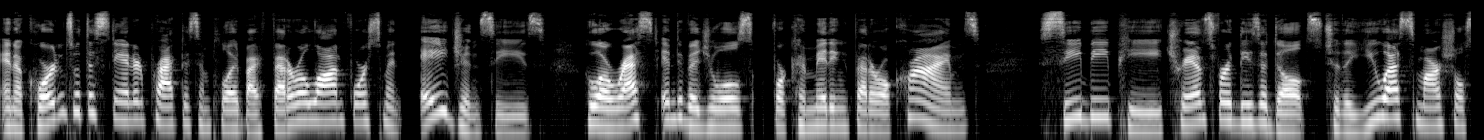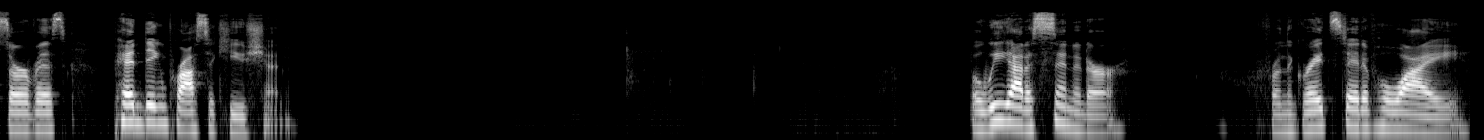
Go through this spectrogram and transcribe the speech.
in accordance with the standard practice employed by federal law enforcement agencies who arrest individuals for committing federal crimes, CBP transferred these adults to the U.S. Marshal Service pending prosecution. But we got a senator from the great state of Hawaii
